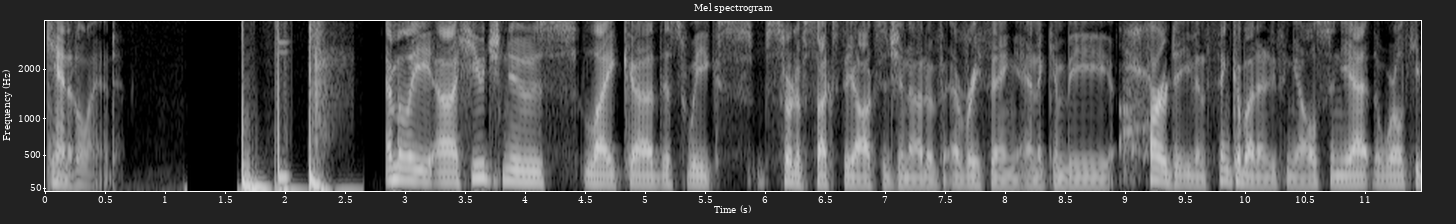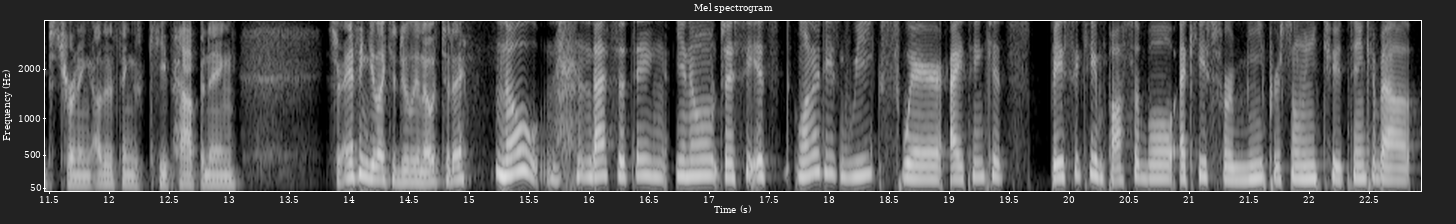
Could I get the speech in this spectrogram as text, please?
Canadaland. Emilie, uh, huge news like uh, this week's sort of sucks the oxygen out of everything, and it can be hard to even think about anything else. And yet, the world keeps turning, other things keep happening. Is there anything you'd like to duly note today? No, that's the thing. You know, Jesse, it's one of these weeks where I think it's basically impossible, at least for me personally, to think about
